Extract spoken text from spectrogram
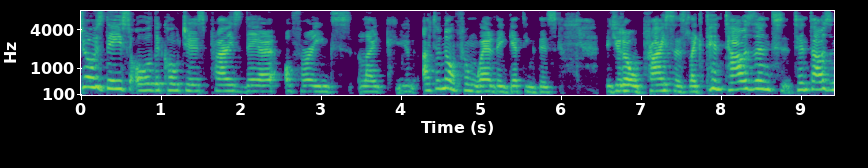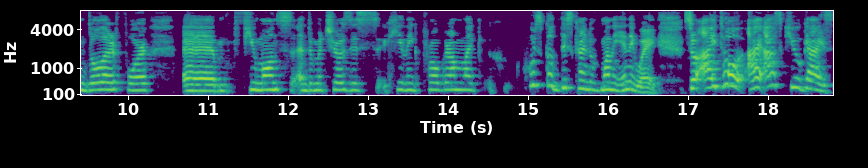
those days all the coaches price their offerings like you, I don't know from where they're getting this you know prices like ten thousand ten thousand dollar for um few months endometriosis healing program like who's got this kind of money anyway? So I told, I asked you guys,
